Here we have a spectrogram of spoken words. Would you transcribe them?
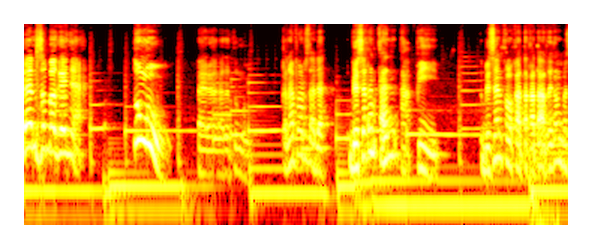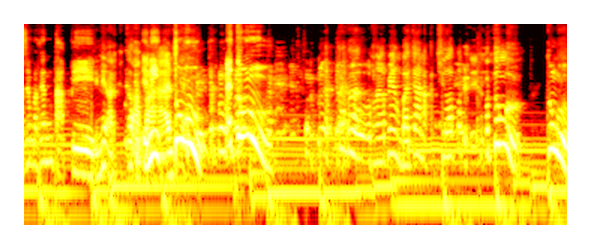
dan sebagainya. Tunggu. Eh, ada kata tunggu. Kenapa harus ada? Biasanya kan kan tapi. Biasanya kalau kata-kata artikel biasanya pakai tapi. Ini artikel apa? Ini tunggu. Eh tunggu. Tunggu. Kenapa yang baca anak kecil apa? Oh, tunggu. Tunggu.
